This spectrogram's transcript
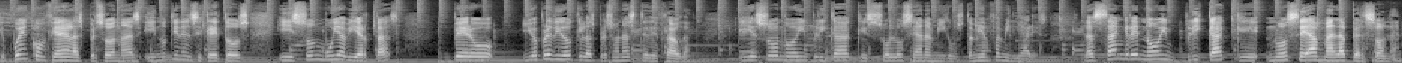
que pueden confiar en las personas y no tienen secretos y son muy abiertas, pero yo he aprendido que las personas te defraudan. Y eso no implica que solo sean amigos, también familiares. La sangre no implica que no sea mala persona.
